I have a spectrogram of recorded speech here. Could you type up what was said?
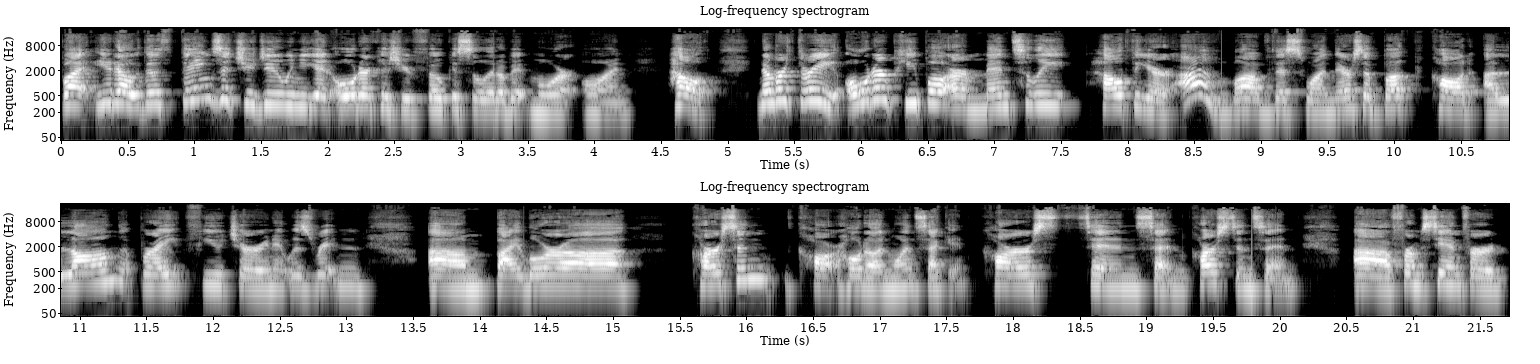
But, you know, the things that you do when you get older because you're focused a little bit more on health. Number three, older people are mentally healthier. I love this one. There's a book called A Long Bright Future, and it was written um, by Laura Carson. Car, hold on one second. Carstensen, Carstensen uh, from Stanford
